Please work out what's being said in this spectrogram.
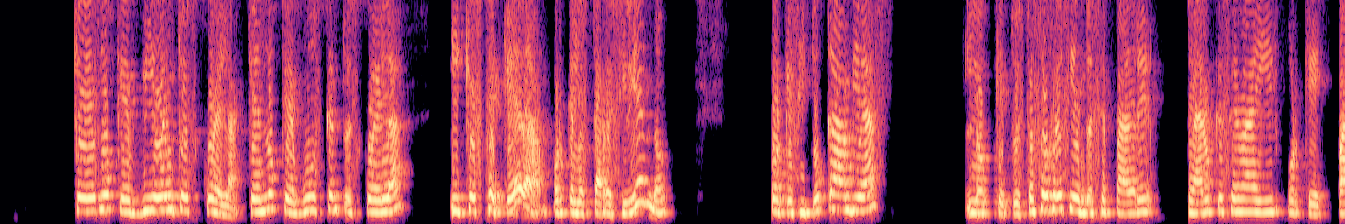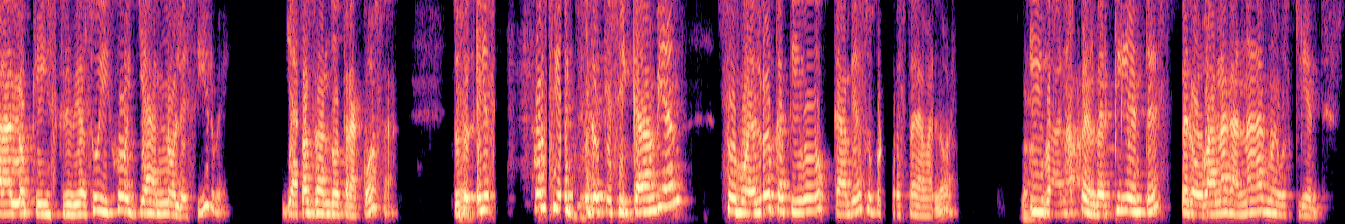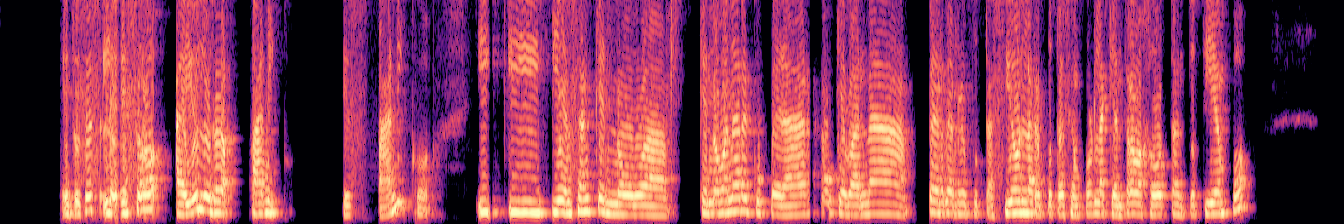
¿Qué es lo que vio en tu escuela? ¿Qué es lo que busca en tu escuela? Y que se queda porque lo está recibiendo. Porque si tú cambias, lo que tú estás ofreciendo, ese padre, claro que se va a ir porque para lo que inscribió a su hijo ya no le sirve, ya estás dando otra cosa. Entonces, ellos son conscientes de que si cambian su modelo educativo, cambia su propuesta de valor. Y van a perder clientes, pero van a ganar nuevos clientes. Entonces, eso a ellos les da pánico, es pánico. Y, piensan que no va, que no van a recuperar o que van a perder reputación, la reputación por la que han trabajado tanto tiempo.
